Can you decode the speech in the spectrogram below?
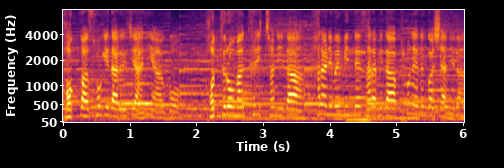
겉과 속이 다르지 아니하고 겉으로만 크리스천이다 하나님을 믿는 사람이다 표내는 것이 아니라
